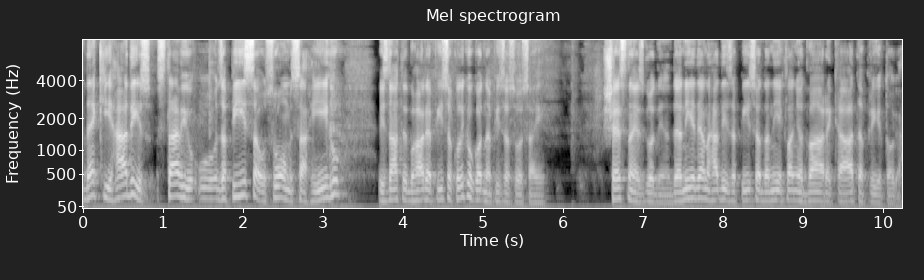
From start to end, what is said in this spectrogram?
neki hadis stavio, u, zapisao u svom sahihu, vi znate Buharija pisao, koliko godina pisao svoj sahih? 16 godina, da nije jedan hadis zapisao da nije klanjao dva rekata prije toga.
